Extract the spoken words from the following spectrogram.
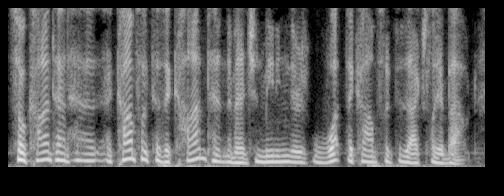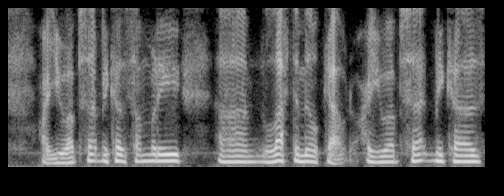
So content has a conflict has a content dimension, meaning there's what the conflict is actually about. Are you upset because somebody um, left the milk out? Are you upset because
